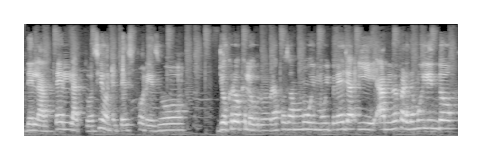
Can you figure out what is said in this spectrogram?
del arte de la actuación, entonces por eso yo creo que logró una cosa muy, muy bella y a mí me parece muy lindo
